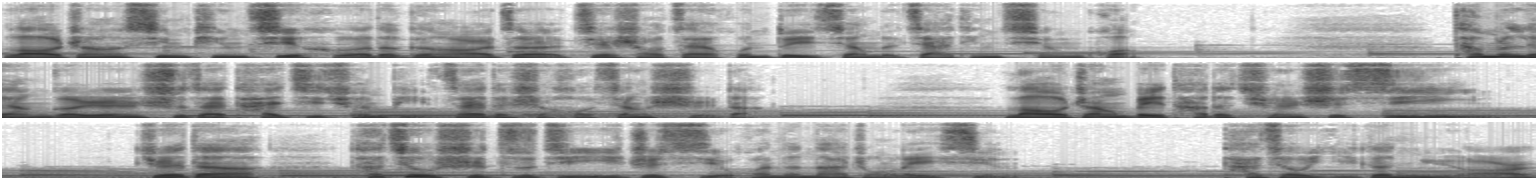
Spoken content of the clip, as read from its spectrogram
老张心平气和地跟儿子介绍再婚对象的家庭情况。他们两个人是在太极拳比赛的时候相识的，老张被他的拳势吸引，觉得他就是自己一直喜欢的那种类型。他就一个女儿，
